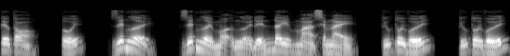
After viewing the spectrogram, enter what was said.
kêu to, ối, giết người, giết người mọi người đến đây mà xem này, cứu tôi với, cứu tôi với.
